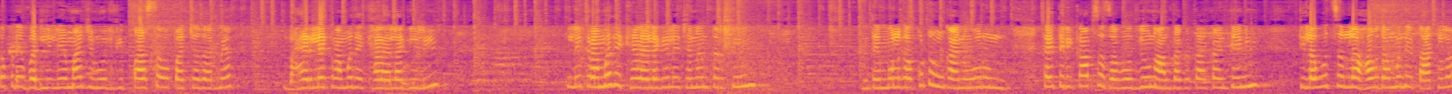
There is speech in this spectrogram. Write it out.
कपडे बदलले माझी मुलगी पाच सहा पाचच्या दरम्यान बाहेर लेकरामध्ये खेळायला गेली. लेकरामध्ये खेळायला गेल्याच्यानंतर ती ते मुलगा कुठून काय वरून काहीतरी कापसाचा बोध घेऊन आलता का काय? काय त्यांनी तिला उचललं हौदामध्ये टाकलं.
